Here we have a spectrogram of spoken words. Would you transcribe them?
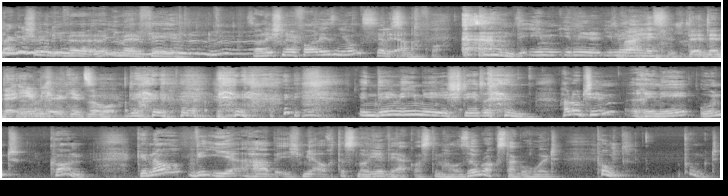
Dankeschön, liebe äh, E-Mail-Fee. Soll ich schnell vorlesen, Jungs? Ja, lies doch mal vor. Die E- E-Mail, Die war E-Mail. hässlich. Der, der, der Emil geht so. In dem E-Mail steht drin: Hallo Tim, René und Con. Genau wie ihr habe ich mir auch das neue Werk aus dem Hause Rockstar geholt. Punkt. Punkt.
